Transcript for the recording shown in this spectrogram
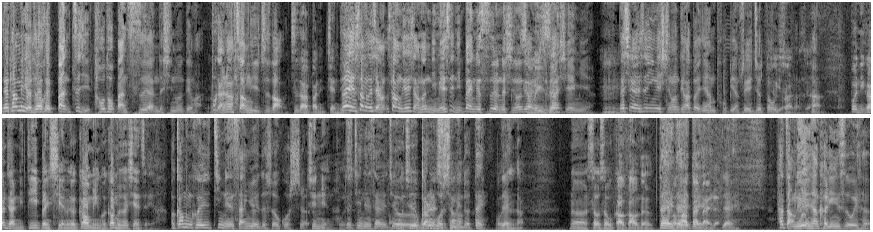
那他们有时候会办自己偷偷办私人的行动电话，不敢让上级知道，知道把你鉴定。对，上级想，上级想说你没事，你办一个私人的行动电话，你是不是要泄密啊？嗯，那现在是因为行动电话都已经很普遍，所以就都有了。哈，不过你刚刚讲你第一本写那个高明辉，高明辉现在怎样？哦，高明辉今年三月的时候过世了。今年过世，对，今年三月就其实刚过世没多。对，我认识他。那瘦瘦高高的，对头发白白的，对。他长得有点像克林斯威特，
